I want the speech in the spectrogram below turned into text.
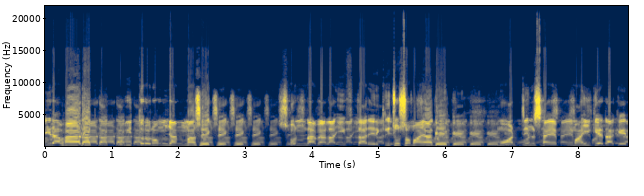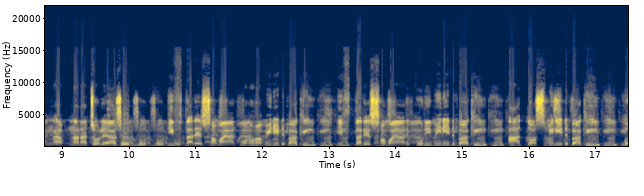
জিরা ভাইরা পবিত্র রমজান মাসে সন্ধ্যাবেলা ইফতারের কিছু সময় আগে মুয়াজ্জিন সাহেব মাইকে ডাকেন, আপনারা চলে আসুন। ইফতারের সময় আর পনেরো মিনিট বাকি, ইফতারের সময় আর কুড়ি মিনিট বাকি, আর দশ মিনিট বাকি। ও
